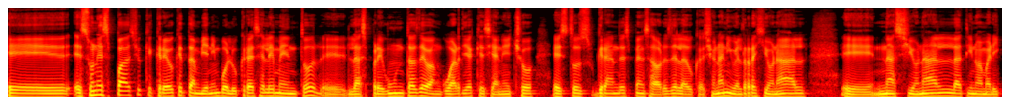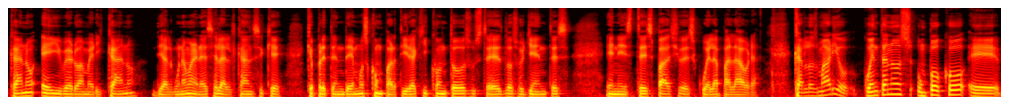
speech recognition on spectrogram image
eh, es un espacio que creo que también involucra ese elemento, las preguntas de vanguardia que se han hecho estos grandes pensadores de la educación a nivel regional, eh, nacional, latinoamericano e iberoamericano. De alguna manera es el alcance que, que pretendemos compartir aquí con todos ustedes los oyentes en este espacio de Escuela Palabra. Carlos Mario, cuéntanos un poco eh,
